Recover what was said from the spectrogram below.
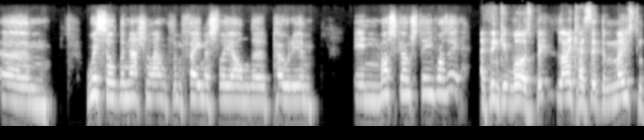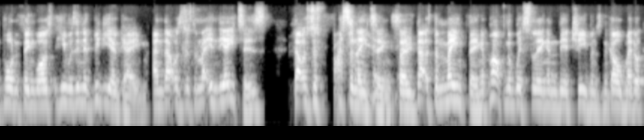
um, whistled the national anthem famously on the podium in Moscow, Steve, was it? I think it was, but like I said, the most important thing was he was in a video game, and that was just in the eighties. That was just fascinating. So that was the main thing, apart from the whistling and the achievements and the gold medal.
